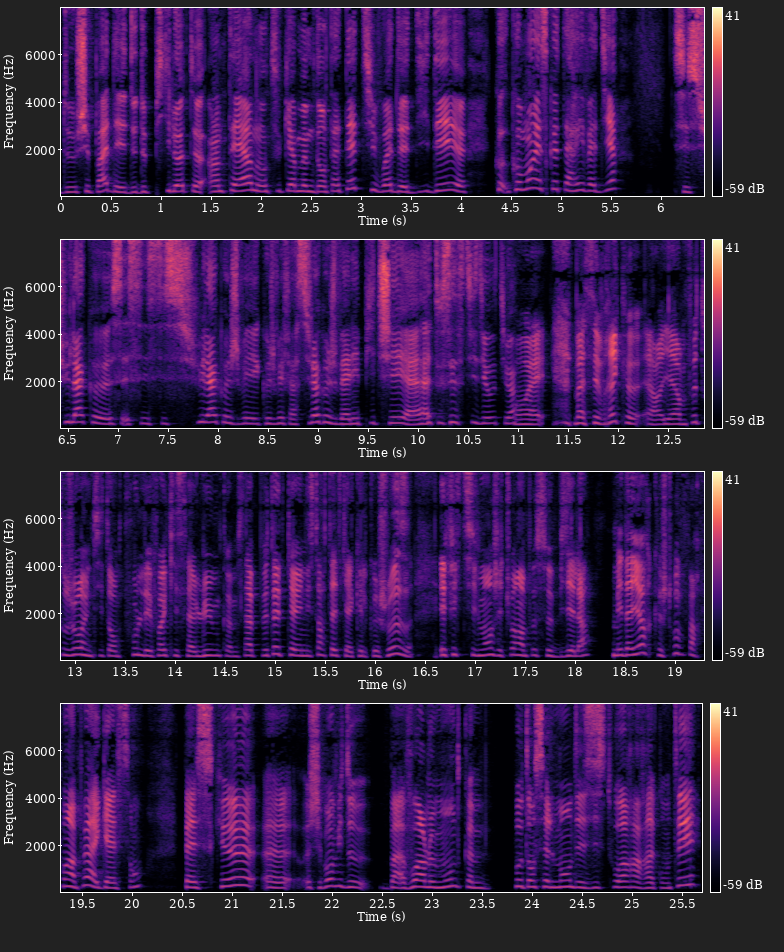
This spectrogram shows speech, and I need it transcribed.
de je sais pas des, de, pilotes internes en tout cas même dans ta tête tu vois d'idées? Euh, comment est-ce que tu arrives à dire c'est celui-là que c'est celui-là que je vais que je vais faire, celui-là que je vais aller pitcher à, tous ces studios, tu vois. Ouais. Bah c'est vrai que alors il y a un peu toujours une petite ampoule des fois qui s'allume comme ça. Peut-être qu'il y a une histoire, peut-être qu'il y a quelque chose. Effectivement, j'ai toujours un peu ce biais-là. Mais d'ailleurs que je trouve parfois un peu agaçant parce que euh, j'ai pas envie de bah, voir le monde comme potentiellement des histoires à raconter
